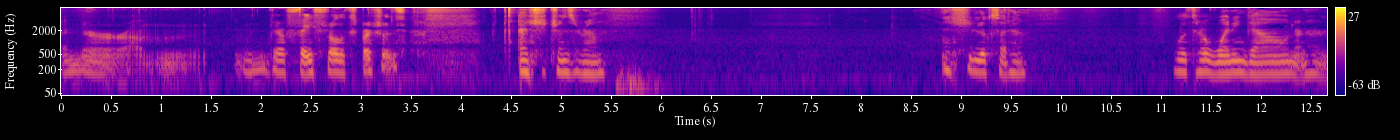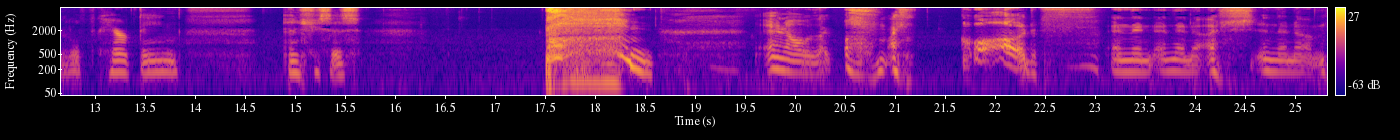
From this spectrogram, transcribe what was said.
in their um, their facial expressions. And she turns around and she looks at him with her wedding gown and her little hair thing. And she says, and I was like, oh my god! And then and then uh, and then um,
